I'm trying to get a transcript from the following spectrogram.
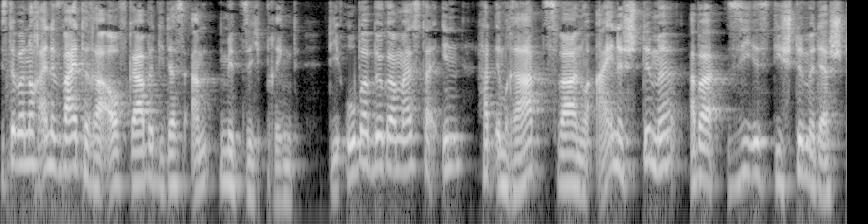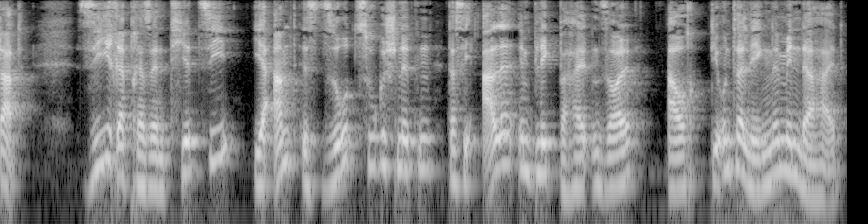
ist aber noch eine weitere Aufgabe, die das Amt mit sich bringt. Die Oberbürgermeisterin hat im Rat zwar nur eine Stimme, aber sie ist die Stimme der Stadt. Sie repräsentiert sie, ihr Amt ist so zugeschnitten, dass sie alle im Blick behalten soll, auch die unterlegene Minderheit.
